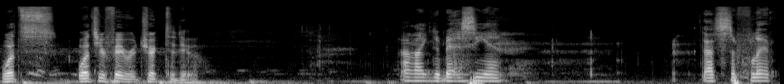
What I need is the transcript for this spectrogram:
What's what's your favorite trick to do? I like the Bessian. That's the flip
